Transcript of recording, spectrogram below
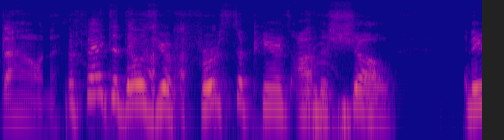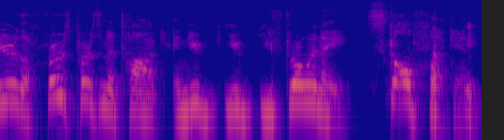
down? the fact that that was your first appearance on the show, and then you're the first person to talk, and you you you throw in a skull fucking.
